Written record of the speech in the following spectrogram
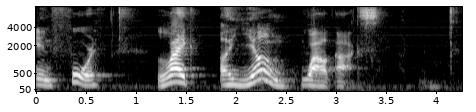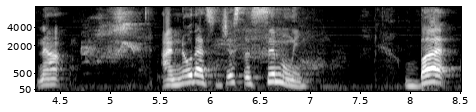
and forth like a young wild ox. Now, I know that's just a simile, but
